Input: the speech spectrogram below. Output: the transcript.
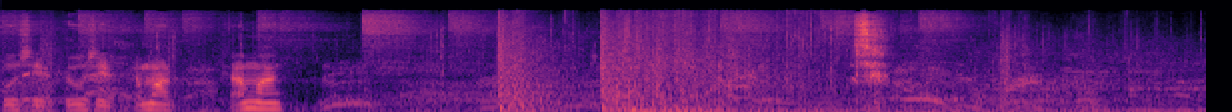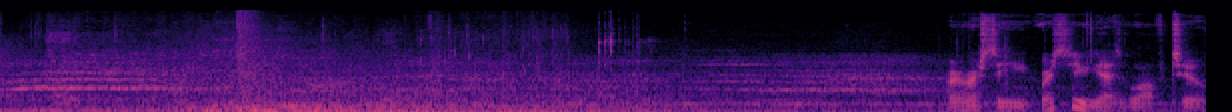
Who's here? Who's here? Come on, come on. Where's the where's the you guys go off to?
